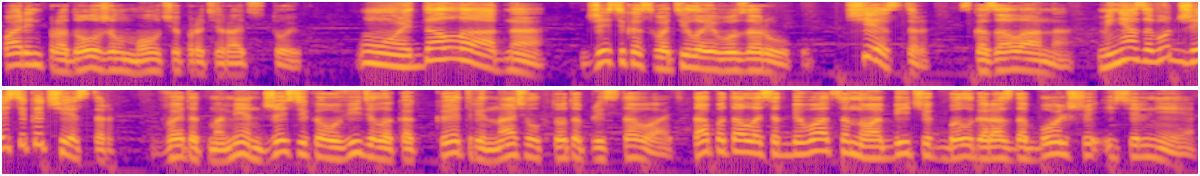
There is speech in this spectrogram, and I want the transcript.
парень продолжил молча протирать стойку. Ой, да ладно. Джессика схватила его за руку. Честер, сказала она. Меня зовут Джессика Честер. В этот момент Джессика увидела, как Кэтрин начал кто-то приставать. Та пыталась отбиваться, но обидчик был гораздо больше и сильнее.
